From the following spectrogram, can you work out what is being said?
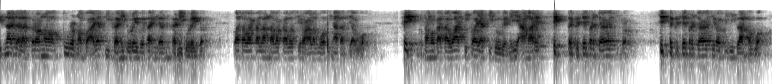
Itna jalan krono turun apa ayat di Bani Quraidah ta ing Bani Quraidah. Wa tawakkal lan tawakkal sira ala wa ing atas Allah. Sik sama kata wati kaya tigo ini amare sik tegese percaya siro sik tegese percaya siro bi iklam Allah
